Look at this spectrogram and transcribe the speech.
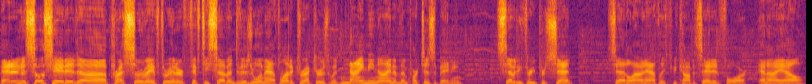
And an Associated uh, Press survey of 357 Division One athletic directors, with 99 of them participating, 73% said allowing athletes to be compensated for NIL,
